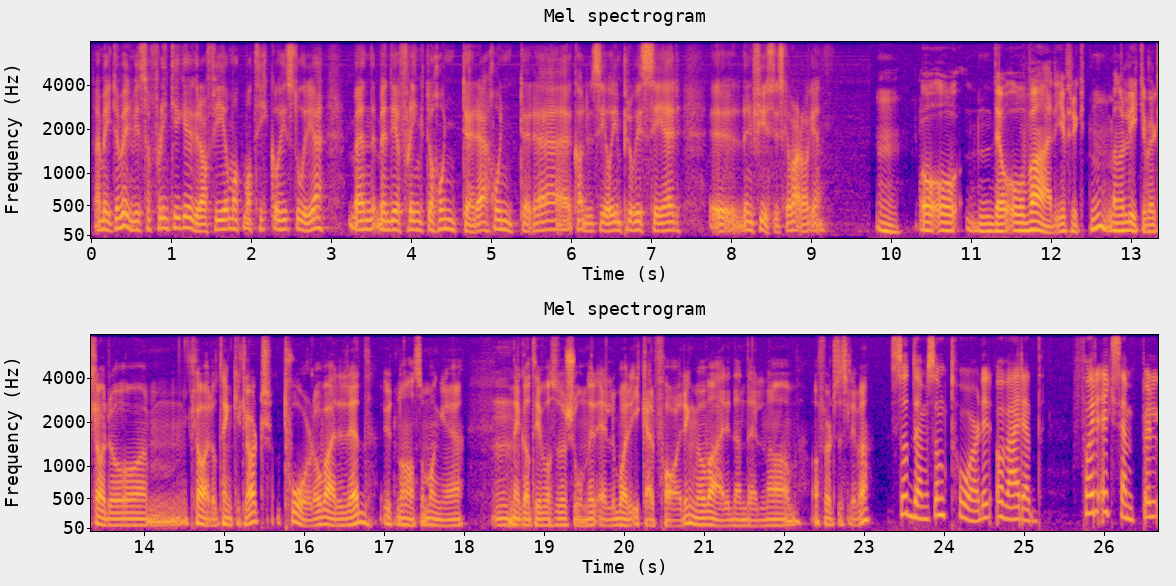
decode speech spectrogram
De er ikke nødvendigvis så flinke i geografi og matematikk og historie, men, men de er flinke til å håndtere, håndtere kan du si, og improvisere uh, den fysiske hverdagen. Mm. Og, og, det å være i frykten, men å likevel klare å, um, klare å tenke klart, tåle å være redd uten å ha så mange mm. negative assosiasjoner eller bare ikke erfaring med å være i den delen av, av følelseslivet. Så dem som tåler å være redd, for eksempel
